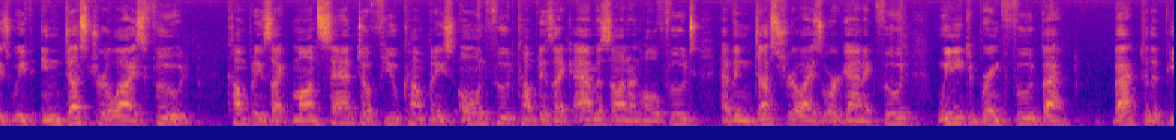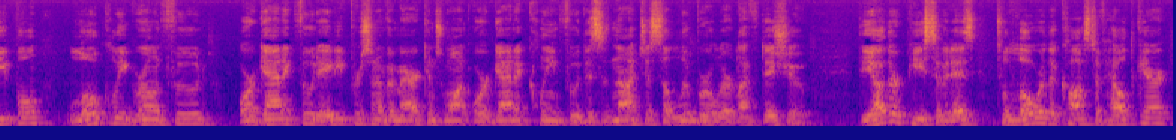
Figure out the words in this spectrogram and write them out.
is we've industrialized food. Companies like Monsanto, few companies own food. Companies like Amazon and Whole Foods have industrialized organic food. We need to bring food back back to the people. Locally grown food, organic food. 80% of Americans want organic, clean food. This is not just a liberal or left issue. The other piece of it is to lower the cost of healthcare,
